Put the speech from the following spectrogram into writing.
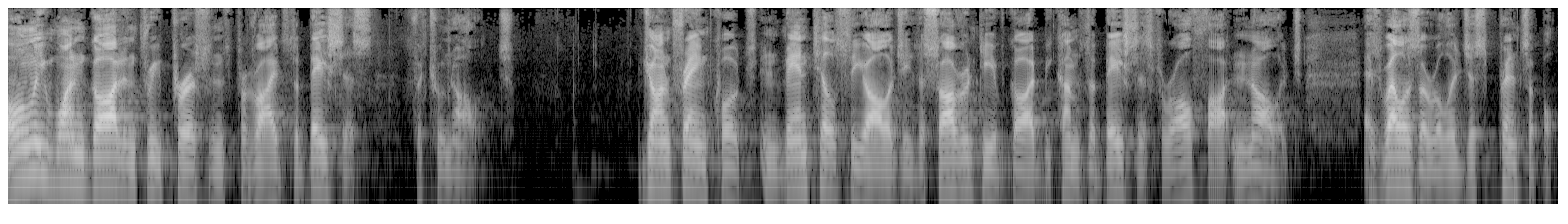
Only one God in three persons provides the basis for true knowledge. John Frame quotes In Van Til's theology, the sovereignty of God becomes the basis for all thought and knowledge, as well as a religious principle.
